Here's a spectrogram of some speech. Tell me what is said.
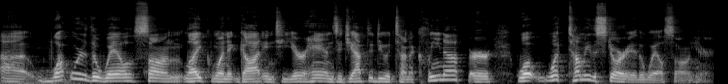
Uh, what were the whale song like when it got into your hands? Did you have to do a ton of cleanup, or what? What? Tell me the story of the whale song here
